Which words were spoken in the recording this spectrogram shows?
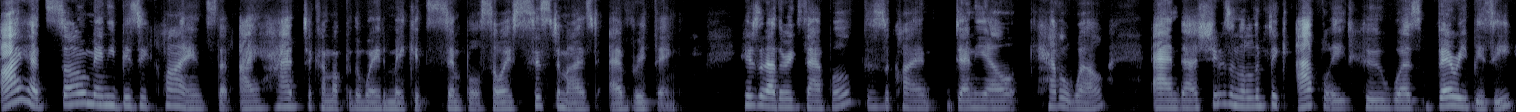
I had so many busy clients that I had to come up with a way to make it simple. So I systemized everything. Here's another example. This is a client, Danielle Kettlewell, and uh, she was an Olympic athlete who was very busy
